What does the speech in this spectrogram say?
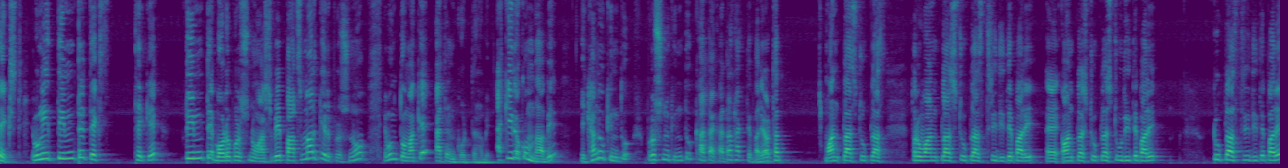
টেক্সট। এবং এই তিনটে টেক্সট থেকে তিনটে বড় প্রশ্ন আসবে, পাঁচ মার্কের প্রশ্ন এবং তোমাকে অ্যাটেন্ড করতে হবে। একই রকমভাবে এখানেও কিন্তু প্রশ্ন কিন্তু কাটা কাটা থাকতে পারে। অর্থাৎ ওয়ান প্লাস টু প্লাস ধরো one plus two plus three দিতে পারে one plus two plus two দিতে পারে টু প্লাস থ্রি দিতে পারে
